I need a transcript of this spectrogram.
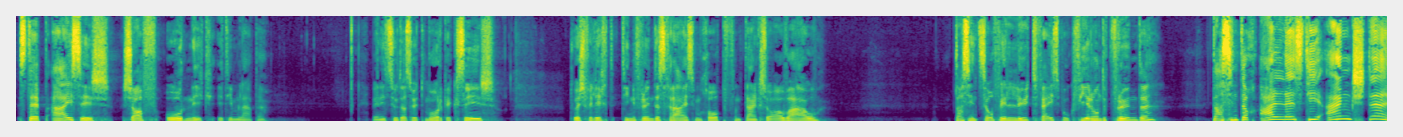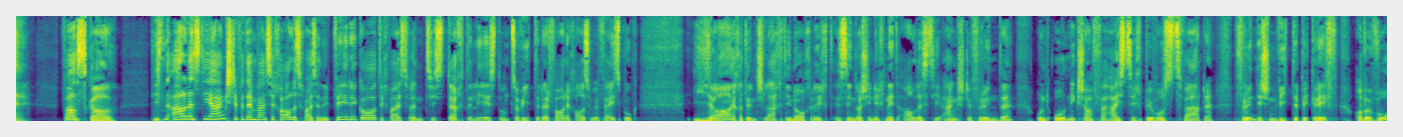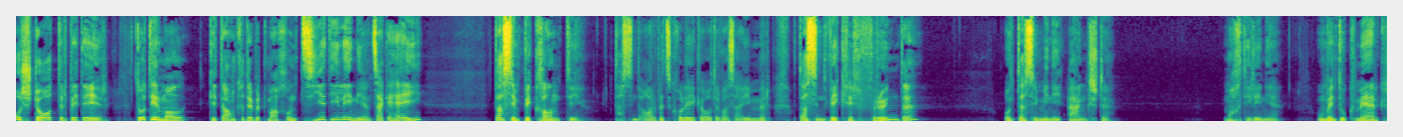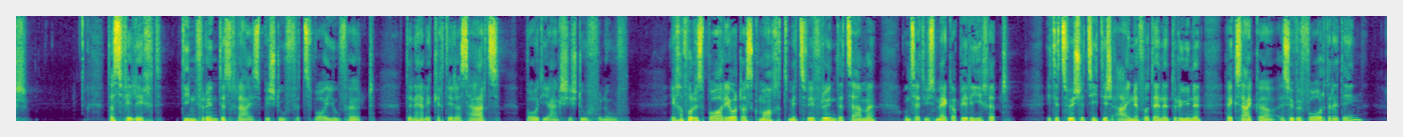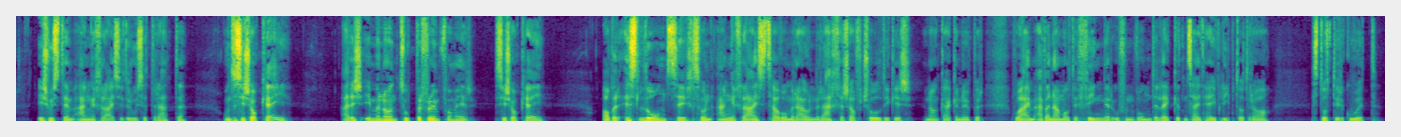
Step 1 ist, schaff Ordnung in deinem Leben. Wenn jetzt du das heute Morgen siehst, du hast vielleicht deinen Freundeskreis im Kopf und denkst so, oh wow, da sind so viele Leute, Facebook 400 Freunde, das sind doch alles die Ängste. Pascal, die sind alles die Ängste, von dem weiß ich alles. Ich weiß, wenn in die Ferien geht, ich weiß, wenn sein Töchterli ist und so weiter, erfahre ich alles über Facebook. Ja, ich habe eine schlechte Nachricht. Es sind wahrscheinlich nicht alles die engsten Freunde. Und Ordnung schaffen heisst, sich bewusst zu werden. Freund ist ein weiter Begriff. Aber wo steht er bei dir? Tu dir mal Gedanken darüber machen und ziehe die Linie und sage, hey, das sind Bekannte. Das sind Arbeitskollegen oder was auch immer. Das sind wirklich Freunde, und das sind meine Ängste. Mach die Linie. Und wenn du merkst, dass vielleicht dein Freundeskreis bei Stufe 2 aufhört, dann lege ich dir das Herz, bau die engste Stufen auf. Ich habe vor ein paar Jahren das gemacht mit zwei Freunden zusammen und es hat uns mega bereichert. In der Zwischenzeit ist einer von diesen drei hat gesagt, es überfordert ihn, ist aus dem engen Kreis wieder rausgetreten und es ist okay. Er ist immer noch ein super Freund von mir. Es ist okay. Aber es lohnt sich, so einen engen Kreis zu haben, wo man auch eine Rechenschaft schuldig ist, einander gegenüber, wo einem eben auch mal den Finger auf eine Wunde legt und sagt, hey, bleib da dran. Es tut dir gut.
